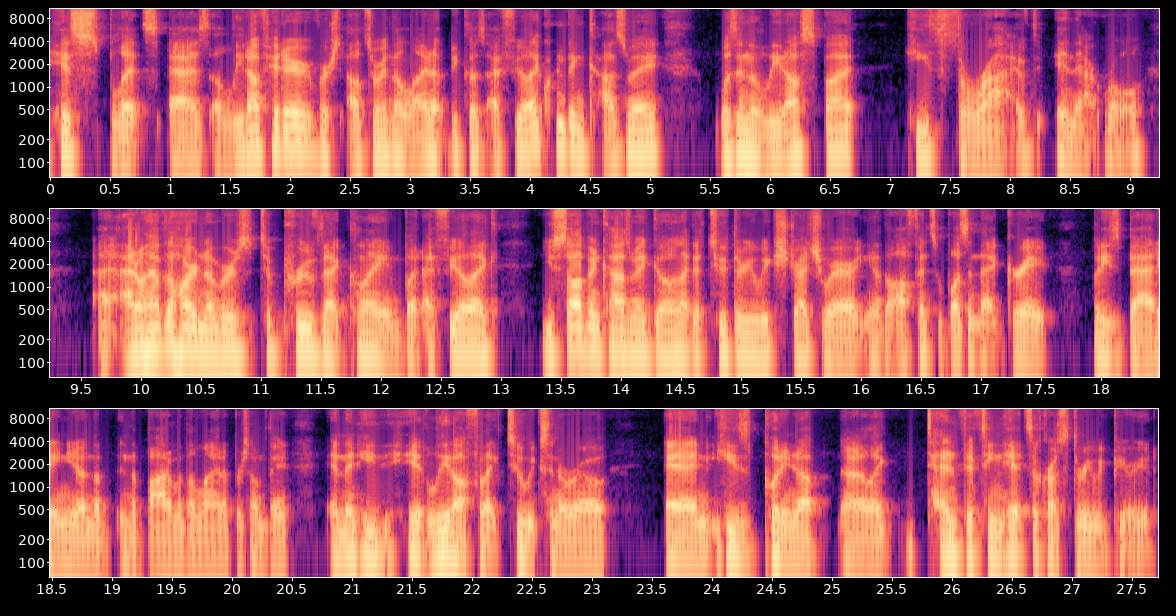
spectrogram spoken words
his splits as a leadoff hitter versus elsewhere in the lineup because I feel like when Bencosme was in the leadoff spot, he thrived in that role. I, I, don't have the hard numbers to prove that claim, but I feel like you saw Bencosme go in like a two, three week stretch where, you know, the offense wasn't that great, but he's batting, you know, in the in the bottom of the lineup or something. And then he hit leadoff for like two weeks in a row and he's putting up uh, like 10, 15 hits across a three week period.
